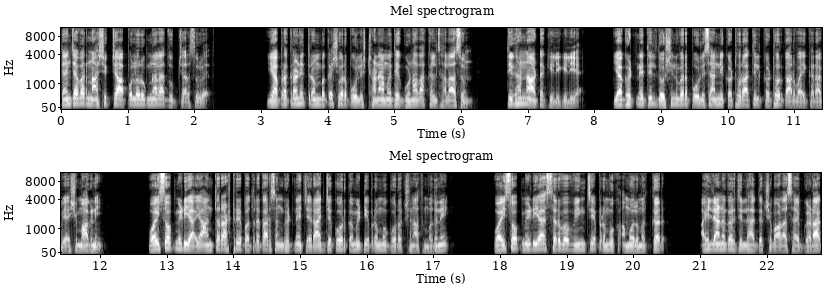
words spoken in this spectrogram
त्यांच्यावर नाशिकच्या अपोलो रुग्णालयात उपचार सुरू आहेत. या प्रकरणी त्र्यंबकेश्वर पोलीस ठाण्यामध्ये गुन्हा दाखल झाला असून तिघांना अटक केली गेली आहे. या घटनेतील दोषींवर पोलिसांनी कठोरातील कठोर कारवाई करावी अशी मागणी. व्हॉइस ऑफ मीडिया या आंतरराष्ट्रीय पत्रकार संघटनेचे राज्य कोर कमिटी प्रमुख Gorakshanath Madane voice of media सर्व विंगचे प्रमुख अमोल मतकर अहिल्यानगर जिल्हाध्यक्ष बाळासाहेब गडाक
